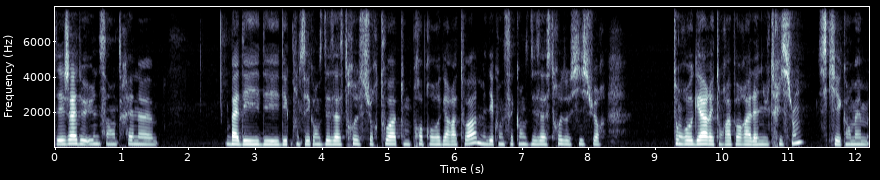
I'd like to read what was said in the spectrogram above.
déjà, de une, ça entraîne bah, des, des, conséquences désastreuses sur toi, ton propre regard à toi, mais des conséquences désastreuses aussi sur ton regard et ton rapport à la nutrition, ce qui est quand même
